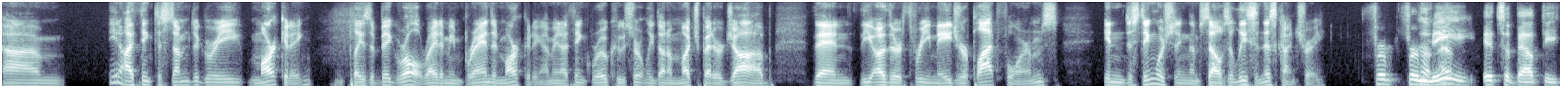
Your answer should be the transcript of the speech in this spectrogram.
Um, you know, I think to some degree, marketing plays a big role, right? I mean, brand and marketing. I mean, I think Roku's certainly done a much better job than the other three major platforms in distinguishing themselves, at least in this country. For for No, I- me, it's about the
